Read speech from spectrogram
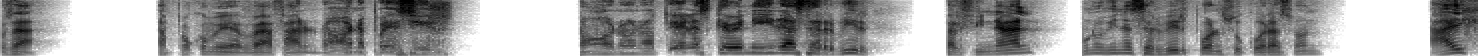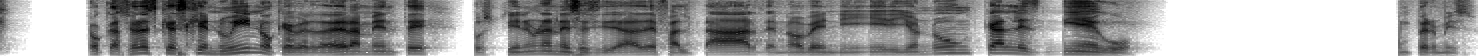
O sea, tampoco me va a afán. No, no puedes ir. No, no, no, tienes que venir a servir. Al final, uno viene a servir por su corazón. Hay ocasiones que es genuino, que verdaderamente pues tiene una necesidad de faltar, de no venir, y yo nunca les niego un permiso.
